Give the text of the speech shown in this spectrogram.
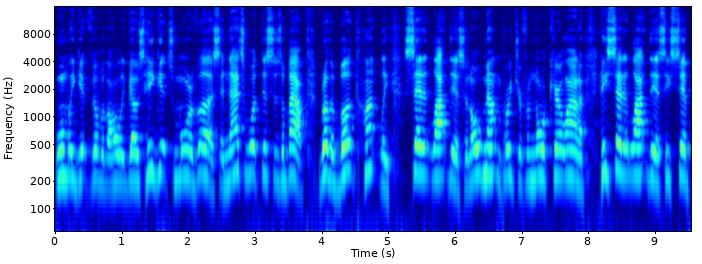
when we get filled with the Holy Ghost. He gets more of us. And that's what this is about. Brother Buck Huntley said it like this an old mountain preacher from North Carolina. He said it like this He said,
